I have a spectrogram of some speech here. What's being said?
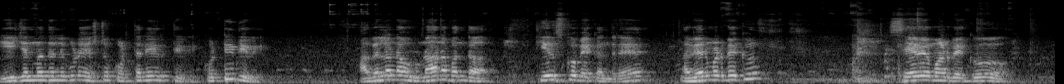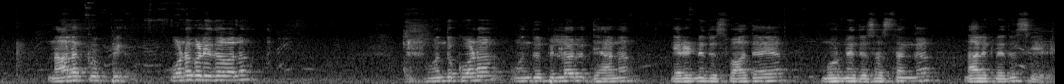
ಈ ಜನ್ಮದಲ್ಲಿ ಕೂಡ ಎಷ್ಟೋ ಕೊಡ್ತಾನೆ ಇರ್ತೀವಿ, ಕೊಟ್ಟಿದ್ದೀವಿ. ಅವೆಲ್ಲ ನಾವು ಋಣಾನ ಬಂದ ತೀರಿಸ್ಕೋಬೇಕಂದ್ರೆ ನಾವೇನು ಮಾಡಬೇಕು? ಸೇವೆ ಮಾಡಬೇಕು. ನಾಲ್ಕು ಪಿ, ಕೋಣಗಳಿದಾವಲ್ಲ? ಒಂದು ಕೋಣ, ಒಂದು ಪಿಲ್ಲರ್, ಧ್ಯಾನ, ಎರಡನೇದು ಸ್ವಾಧ್ಯಾಯ, ಮೂರನೇದು ಸತ್ಸಂಗ ನಾಲ್ಕನೇದು ಸೇವೆ.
